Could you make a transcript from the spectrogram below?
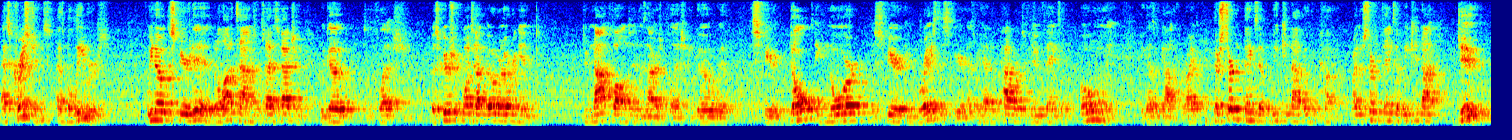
as Christians, as believers, we know what the Spirit is, but a lot of times for satisfaction, we go to the flesh. But Scripture points out over and over again, do not fall into the desires of flesh and go with the Spirit. Don't ignore the Spirit. Embrace the Spirit as we have the power to do things only because of God, right? There's certain things that we cannot overcome, right? There's certain things that we cannot do,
